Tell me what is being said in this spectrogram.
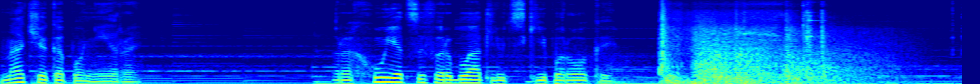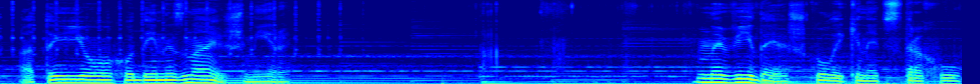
наче капоніри. Рахує циферблат людські пороки. А ти його ходи не знаєш міри. Не відаєш, коли кінець страху.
